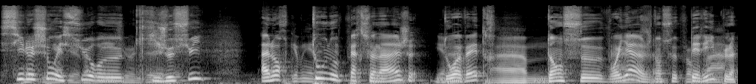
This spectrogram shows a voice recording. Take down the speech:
si le show est sur euh, qui je suis, alors tous nos personnages doivent être dans ce voyage, dans ce périple,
